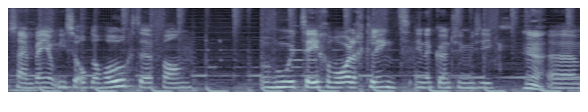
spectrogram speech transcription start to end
zijn, ben je ook niet zo op de hoogte van hoe het tegenwoordig klinkt in de countrymuziek. Ja. Ehm,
